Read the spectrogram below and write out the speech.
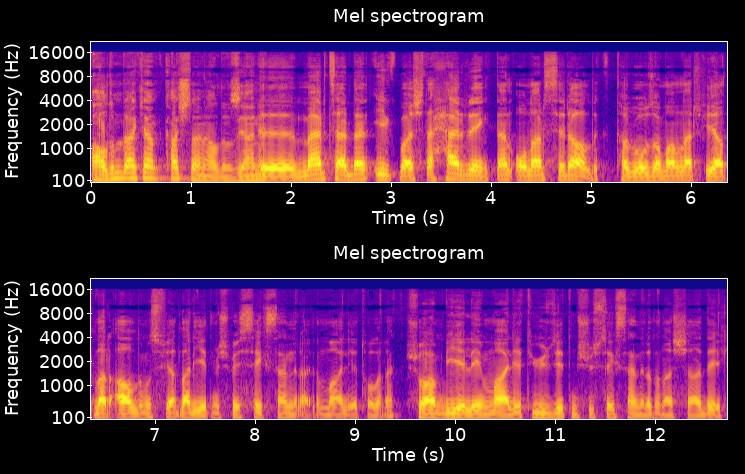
Aldım derken kaç tane aldınız? Yani Ee, Merter'den ilk başta her renkten onar seri aldık. Tabii o zamanlar fiyatlar aldığımız fiyatlar 75-80 liraydı maliyet olarak. Şu an bir yeleğin maliyeti 170-180 liradan aşağı değil.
